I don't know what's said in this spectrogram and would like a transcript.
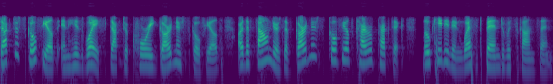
Dr. Schofield and his wife, Dr. Corey Gardner Schofield, are the founders of Gardner Schofield Chiropractic, located in West Bend, Wisconsin.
